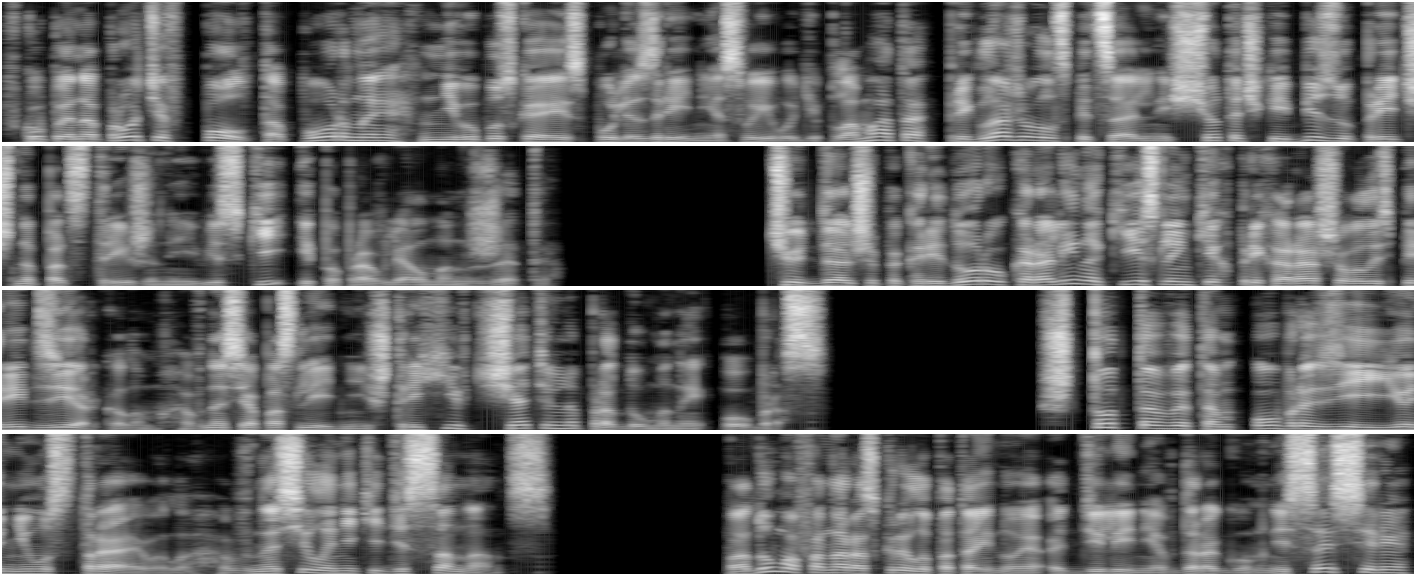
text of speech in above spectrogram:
В купе напротив Пол Топорный, не выпуская из поля зрения своего дипломата, приглаживал специальной щеточкой безупречно подстриженные виски и поправлял манжеты. Чуть дальше по коридору Каролина Кисленьких прихорашивалась перед зеркалом, внося последние штрихи в тщательно продуманный образ. Что-то в этом образе ее не устраивало, вносило некий диссонанс. Подумав, она раскрыла потайное отделение в дорогом Несессере,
